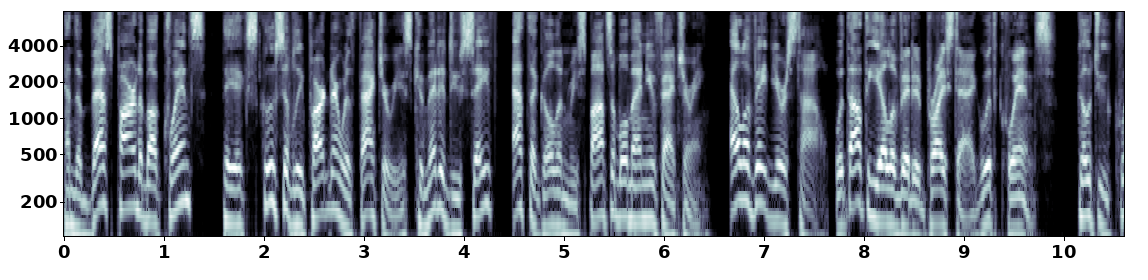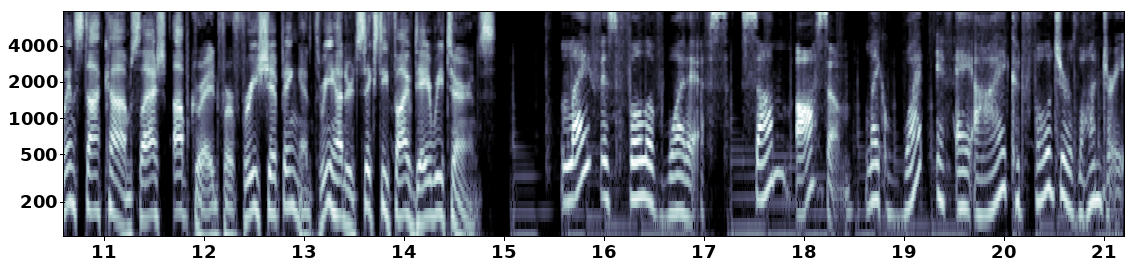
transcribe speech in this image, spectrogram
And the best part about Quince, they exclusively partner with factories committed to safe, ethical, and responsible manufacturing. Elevate your style without the elevated price tag with Quince. Go to quince.com slash upgrade for free shipping and 365-day returns. Life is full of what ifs. Some awesome, like what if AI could fold your laundry?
